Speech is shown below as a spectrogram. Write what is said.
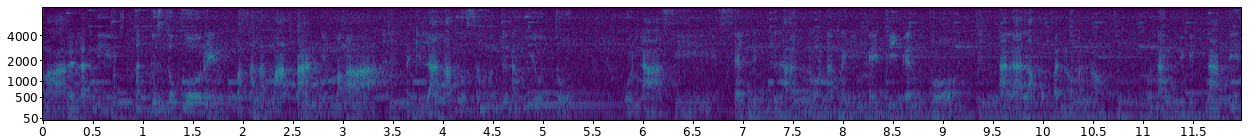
mga relatives. At gusto ko rin pasalamatan yung mga nakilala ko sa mundo ng YouTube una si Selfie Vlog noon ang naging kaibigan ko naalala ko pa nung ano unang dikit natin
